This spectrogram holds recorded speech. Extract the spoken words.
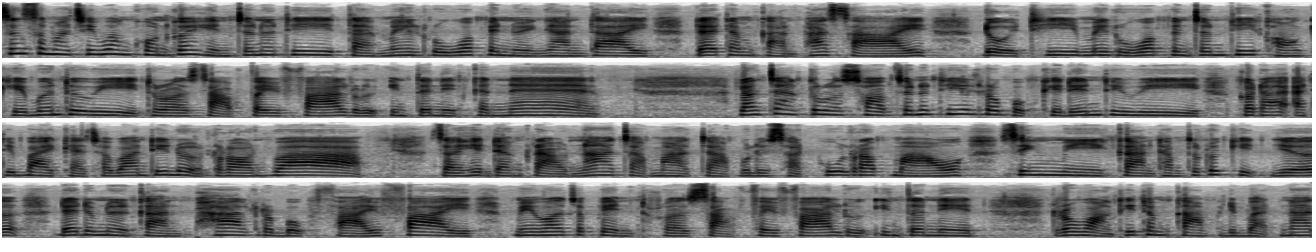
ซึ่งสมาชิกบางคนก็เห็นเจ้าหน้าที่แต่ไม่รู้ว่าเป็นหน่วยงานใด ได้ทำการพาดสาย โดยที่ไม่รู้ว่าเป็นเจ้าหน้าที่ของเคเบิลทีวีโทรศัพท์ไฟฟ้าหรืออินเทอร์เน็ตกันแน่ หลังจากตรวจสอบเจ้าหน้าที่ระบบเคเดนทีวีก็ได้อธิบายแก่ชาวบ้านที่เดือดร้อนว่าสาเหตุดังกล่าวน่าจะมาจากบริษัทผู้รับเหมาซึ่งมีการทำธุรกิจเยอะได้ดำเนินการพาดระบบสายไฟ ไม่ว่าจะเป็นโทรศัพท์ไฟฟ้าหรืออินเทอร์เน็ต ระหว่างที่ทำการปฏิบัติหน้า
